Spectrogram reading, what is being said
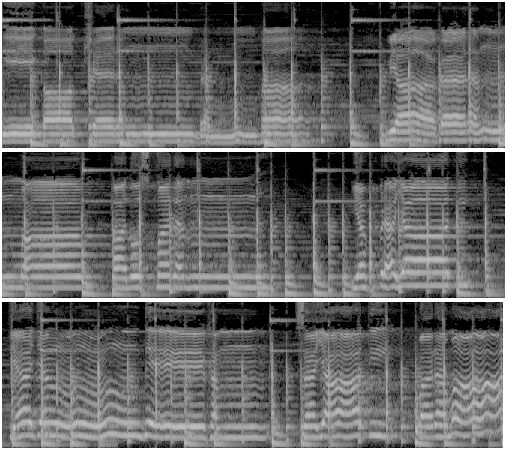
ओमित्येकाक्षरं ब्रह्म व्याकरन् माम् अनुस्मरन् यः प्रयाति त्यजन् देहं स याति परमां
